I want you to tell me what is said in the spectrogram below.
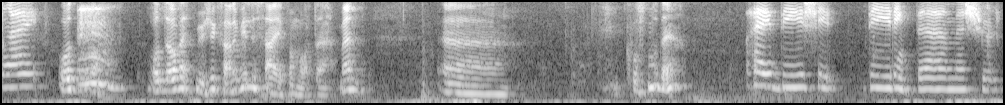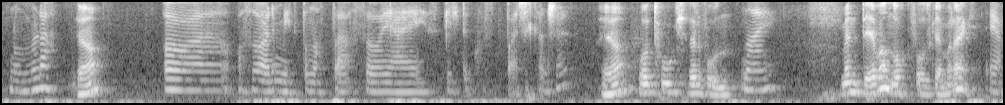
Nei, Og, og da vet vi ikke hva de ville si, på en måte. Men eh, hvordan var det? nei de, de ringte med skjult nummer, da. Ja. Og, og så var det midt på natta, så jeg spilte kostbar, kanskje. ja. Og tok ikke telefonen. Nei. Men det var nok for å skremme deg. Ja.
